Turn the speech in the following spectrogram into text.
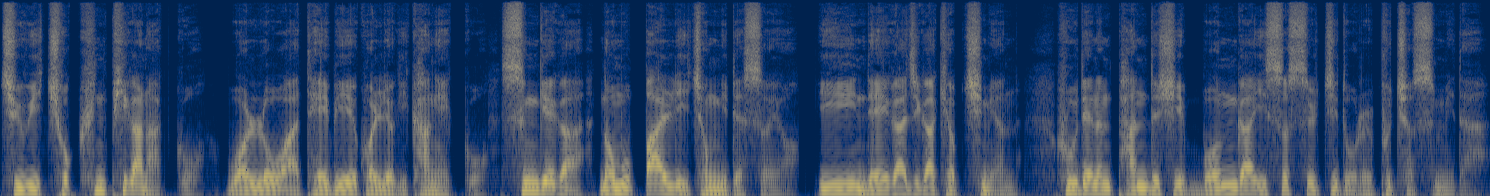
지위 초 큰 피가 났고 원로와 대비의 권력이 강했고 승계가 너무 빨리 정리됐어요. 이 네 가지가 겹치면 후대는 반드시 뭔가 있었을지도를 붙였습니다.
